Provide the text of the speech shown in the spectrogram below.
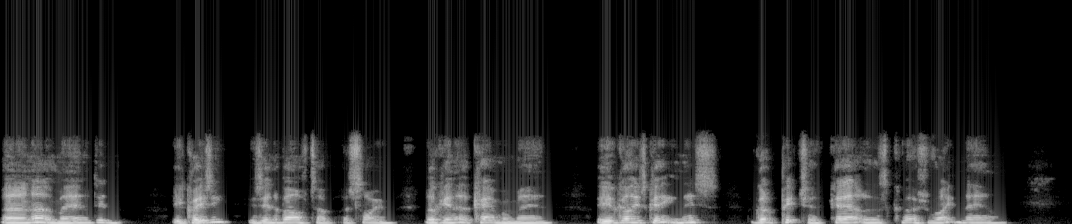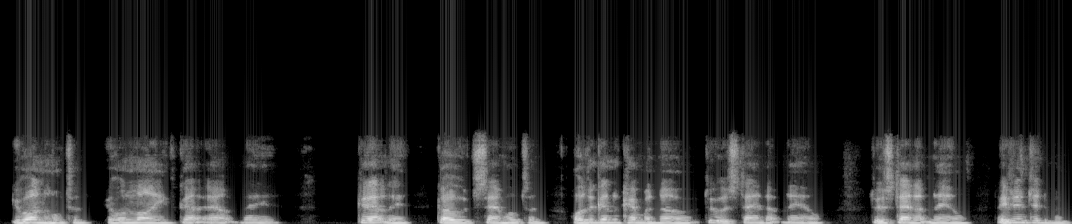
Uh, no, man, I didn't. Are you crazy? He's in the bathtub. I saw him looking at the camera, man. Are you guys getting this? I've got a picture. Get out of this commercial right now. You're on, Horton. You're on live. Get out there. Get out there. Go, Sam Horton. Hold again the camera. No. Do a stand up now. Do a stand up now. Ladies and gentlemen,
